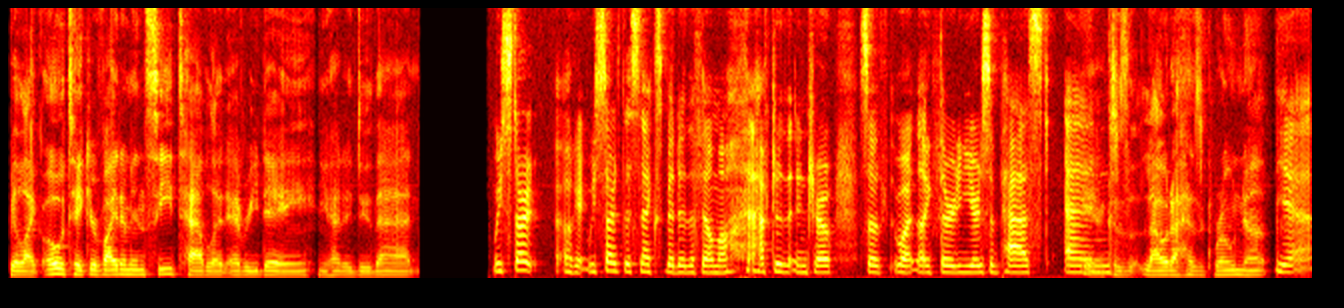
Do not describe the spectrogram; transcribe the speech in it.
be like, oh, take your vitamin C tablet every day. You had to do that. we start okay we start this next bit of the film after the intro so what like 30 years have passed and because Laura has grown up. yeah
